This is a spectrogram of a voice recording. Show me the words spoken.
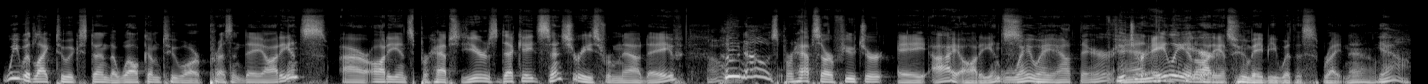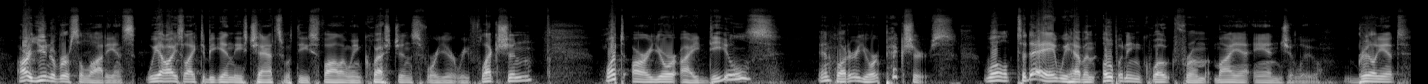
We would like to extend a welcome to our present day audience, our audience perhaps years, decades, centuries from now, Dave. Oh. Who knows? Perhaps our future AI audience, Way, way out there. future alien here. audience who may be with us right now. Yeah. Our universal audience. We always like to begin these chats with these following questions for your reflection. What are your ideals and what are your pictures? Well, today we have an opening quote from Maya Angelou, brilliant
